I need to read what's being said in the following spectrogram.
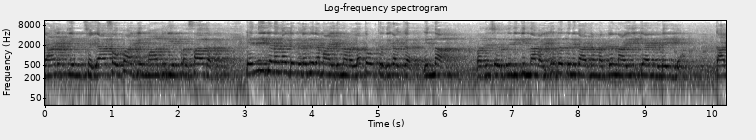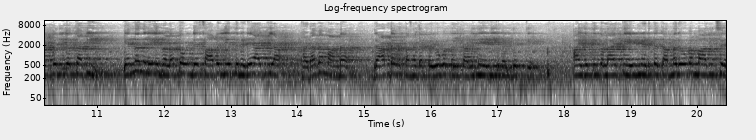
ലാളിത്യം സൗഭാഗ്യം മാധുര്യം പ്രസാദം എന്നീ ഗണങ്ങളുടെ വിളനിലമായിരുന്ന വള്ളത്തോൾ കൃതികൾക്ക് ഇന്ന് വന്നു ചേർന്നിരിക്കുന്ന വൈകൃതത്തിന് കാരണം മറ്റൊന്നായിരിക്കാനും ഇടയില്ല കാൽപ്പനിക കവി എന്ന നിലയിൽ വള്ളത്തോളിന്റെ സാഫല്യത്തിനിടയാക്കിയ ഘടകമാണ് ദ്രാവിഡ വൃത്തങ്ങളുടെ പ്രയോഗത്തിൽ കവി നേടിയ വൈദഗ്ധ്യം. ആയിരത്തി തൊള്ളായിരത്തി ഏഴിനടുത്ത് കർമ്മരോഗം ബാധിച്ച്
